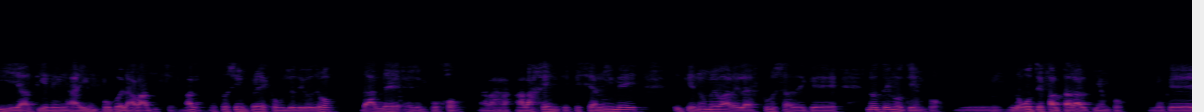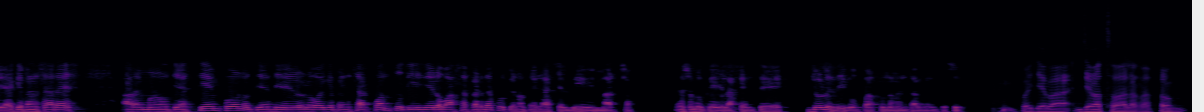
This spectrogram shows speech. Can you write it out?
y ya tienen ahí un poco el avance, ¿vale? Esto siempre es, como yo digo yo, darle el empujón a la, a la, gente, que se anime y que no me vale la excusa de que no tengo tiempo. Mm, luego te faltará el tiempo. Lo que hay que pensar es, ahora mismo no tienes tiempo, no tienes dinero, luego hay que pensar cuánto dinero vas a perder porque no tengas el BIM en marcha. Eso es lo que la gente, yo le digo fundamentalmente, sí. Pues lleva, llevas toda la razón.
